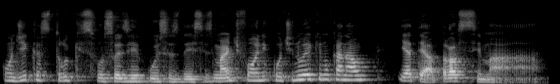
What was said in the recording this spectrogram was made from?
com dicas, truques, funções e recursos desse smartphone. Continue aqui no canal e até a próxima!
